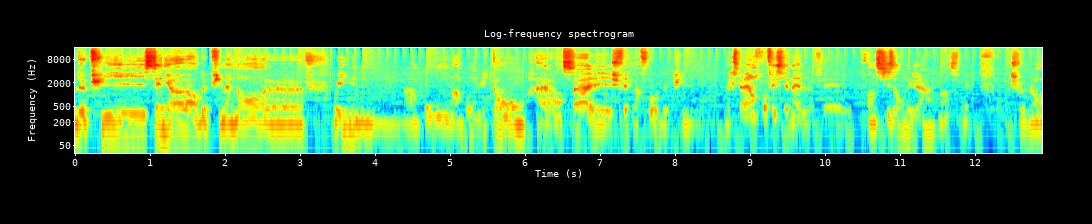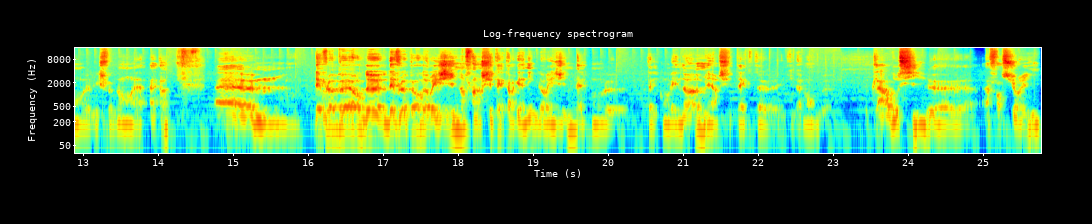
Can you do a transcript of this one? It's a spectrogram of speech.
depuis senior, depuis maintenant, oui, une- un, bon, un bon 8 ans. Avant ça, et je fais de l'info depuis mon expérience professionnelle, fait 36 ans déjà. Mince, ouais. Les cheveux blancs, euh, les cheveux blancs euh, atteints. Euh, développeur de développeur d'origine, enfin architecte organique d'origine, tel qu'on le tel qu'on les nomme, et architecte évidemment de, de cloud aussi, euh, a fortiori.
